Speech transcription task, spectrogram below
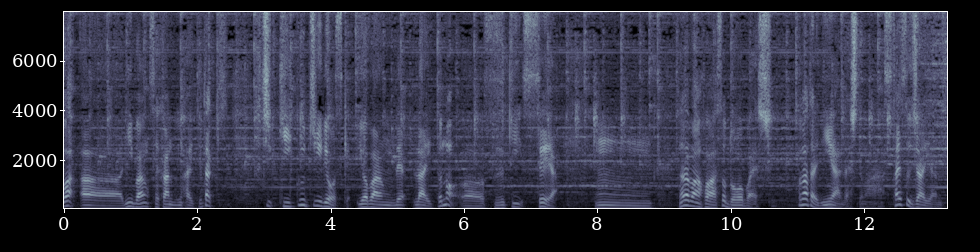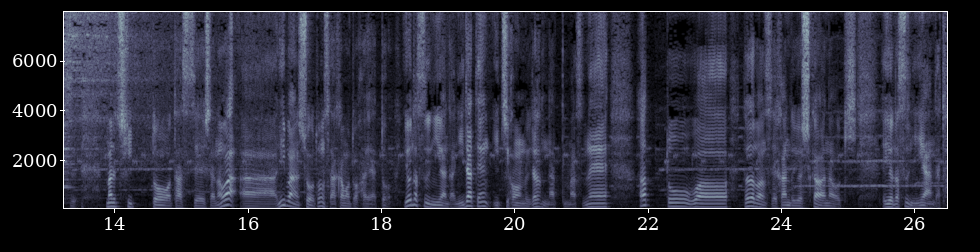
は、あ2番セカンドに入ってた菊池涼介、4番でライトの鈴木誠也、うん7番ファースト堂林、この辺り2安打してます。対するジャイアンツ、マルチヒットを達成したのは、あ2番ショートの坂本勇人。4打数2安打2打点1本塁打となってますね。あとは、7番セカンド吉川直樹。4打数2安打と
